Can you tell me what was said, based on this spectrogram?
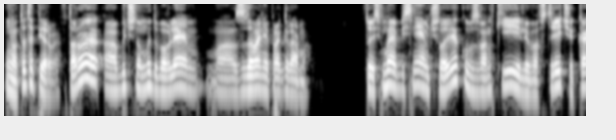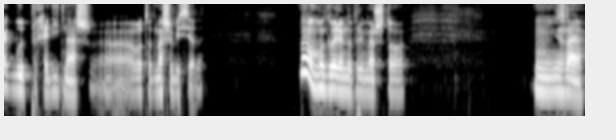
Вот это первое. Второе, обычно мы добавляем а, задавание программы. То есть мы объясняем человеку в звонке или во встрече, как будет проходить наш, а, вот наша беседа. Ну, мы говорим, например, что, не знаю,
